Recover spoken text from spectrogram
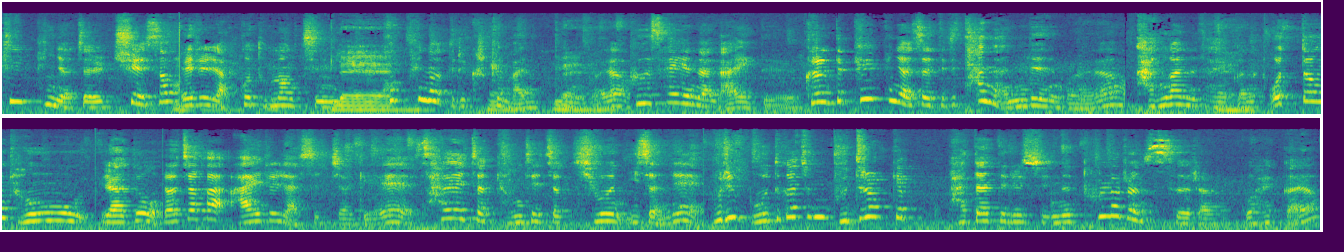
필리핀 여자를 취해서 애를 낳고 도망친 네. 코피노들이 그렇게 네. 많다는 네. 거예요. 그 사이에 난 아이들. 그런데 필리핀 여자들이 다 난다는 거예요. 강간을 당했거나 네. 어떤 경우라도 여자가 아이를 낳았을 적에 사회적 경제적 지원 이전에 우리 모두가 좀 부드럽게 받아들일 수 있는 톨러런스라고 할까요?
